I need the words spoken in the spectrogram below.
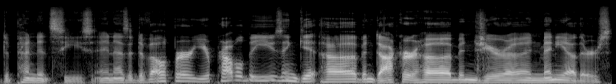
dependencies. And as a developer, you're probably using GitHub and Docker Hub and Jira and many others.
